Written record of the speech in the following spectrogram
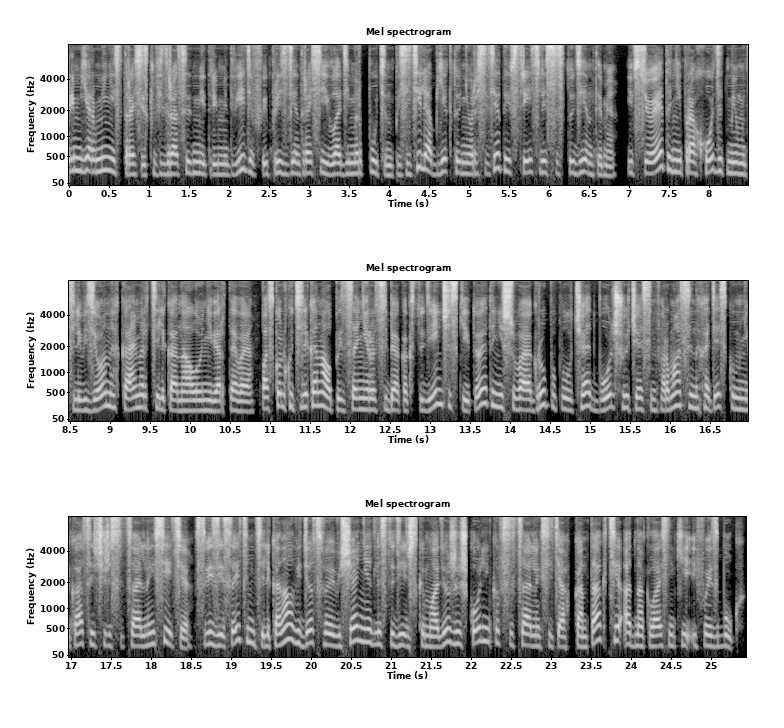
Премьер-министр Российской Федерации Дмитрий Медведев и президент России Владимир Путин посетили объекты университета и встретились со студентами. И все это не проходит мимо телевизионных камер телеканала «Универ ТВ». Поскольку телеканал позиционирует себя как студенческий, то эта нишевая группа получает большую часть информации, находясь в коммуникации через социальные сети. В связи с этим телеканал ведет свое вещание для студенческой молодежи и школьников в социальных сетях ВКонтакте, Одноклассники и Facebook.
